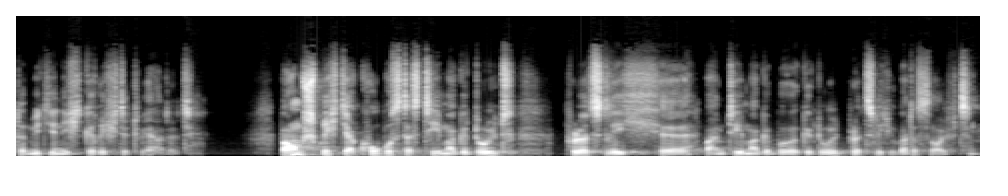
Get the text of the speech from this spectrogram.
damit ihr nicht gerichtet werdet. Warum spricht Jakobus das Thema Geduld plötzlich äh, beim Thema Geduld plötzlich über das Seufzen?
